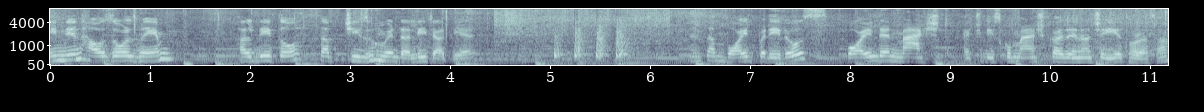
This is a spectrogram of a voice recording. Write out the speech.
Indian household में हल्दी तो सब चीज़ों में डल ही जाती है। And some boiled potatoes boiled and mashed actually इसको मैश कर देना चाहिए थोड़ा सा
